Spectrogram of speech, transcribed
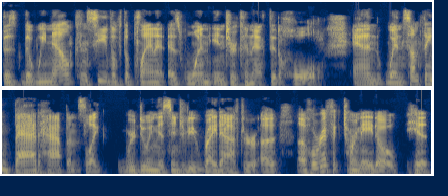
that we now conceive of the planet as one interconnected whole. And when something bad happens, like we're doing this interview right after a, a horrific tornado hit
